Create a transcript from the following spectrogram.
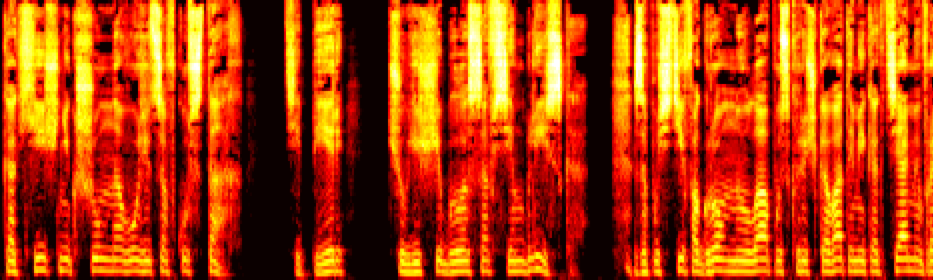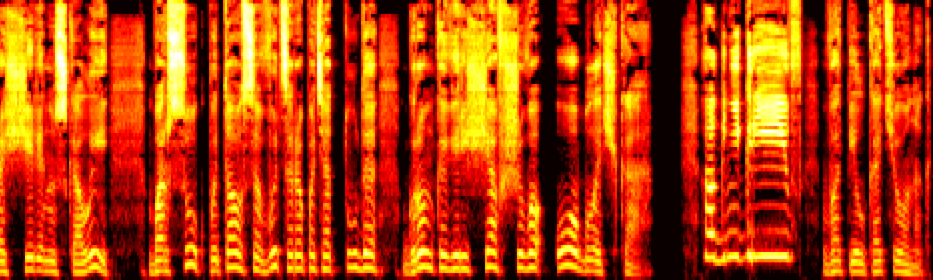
как хищник шумно возится в кустах. Теперь чудище было совсем близко. Запустив огромную лапу с крючковатыми когтями в расщелину скалы, барсук пытался выцарапать оттуда громко верещавшего облачка. «Огнегриф!» — вопил котенок.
